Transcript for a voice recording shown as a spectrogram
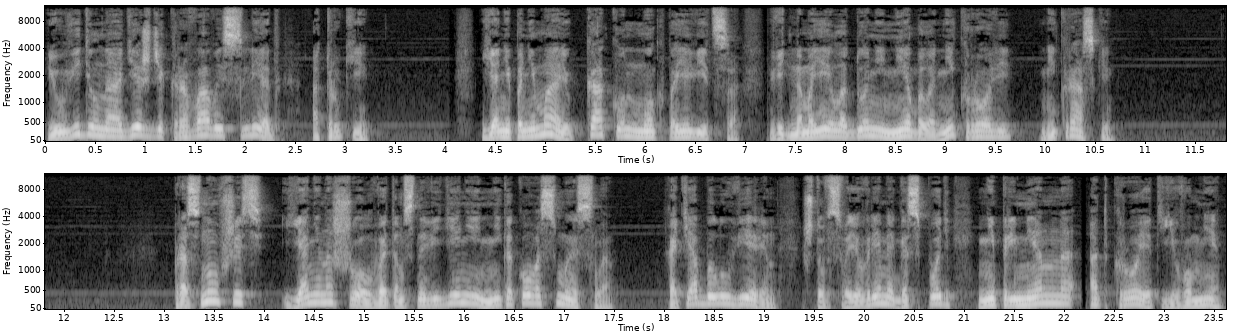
и увидел на одежде кровавый след от руки. Я не понимаю, как он мог появиться, ведь на моей ладони не было ни крови, ни краски. Проснувшись, я не нашел в этом сновидении никакого смысла, хотя был уверен, что в свое время Господь непременно откроет его мне.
